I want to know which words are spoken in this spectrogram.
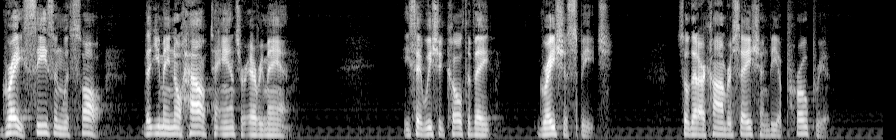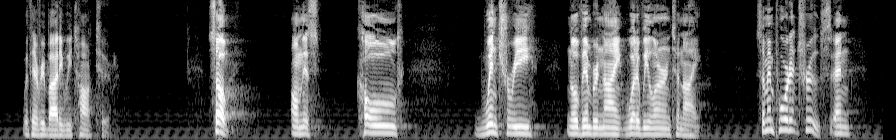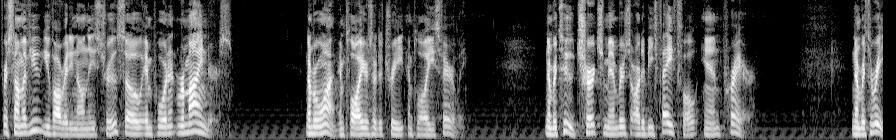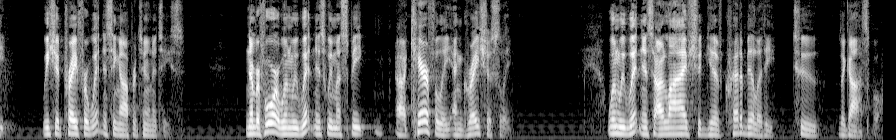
Grace seasoned with salt, that you may know how to answer every man. He said we should cultivate gracious speech so that our conversation be appropriate with everybody we talk to. So, on this cold, wintry November night, what have we learned tonight? Some important truths. And for some of you, you've already known these truths, so important reminders. Number one, employers are to treat employees fairly. Number two, church members are to be faithful in prayer. Number three, we should pray for witnessing opportunities. Number four, when we witness, we must speak uh, carefully and graciously. When we witness, our lives should give credibility to the gospel.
